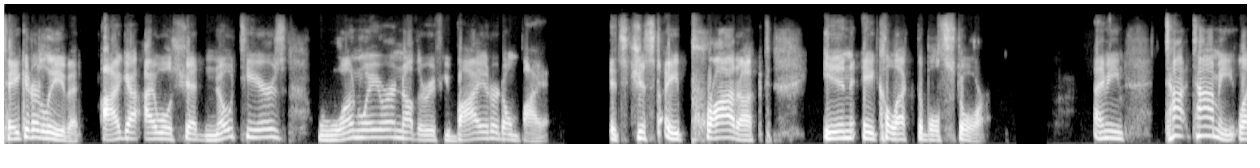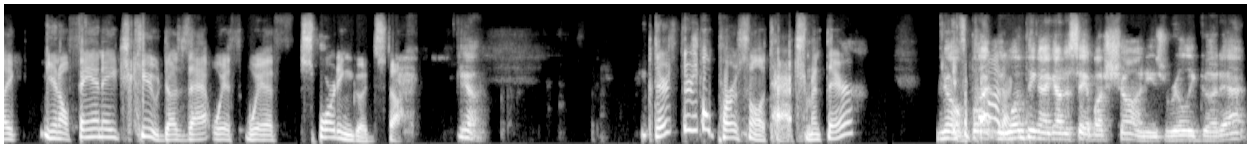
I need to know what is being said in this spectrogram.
Take it or leave it. I got I will shed no tears one way or another if you buy it or don't buy it. It's just a product in a collectible store. I mean, to- Tommy, like you know, Fan HQ does that with with sporting goods stuff. Yeah. There's there's no personal attachment there. No, but the one thing I got to say about Sean, he's really good at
